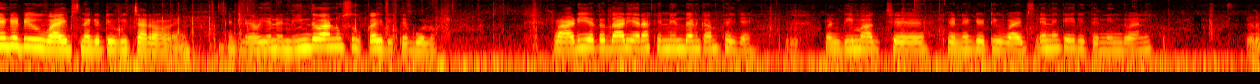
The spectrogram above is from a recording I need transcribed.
નેગેટિવ વાઇબ્સ નેગેટિવ વિચારો આવે એમ. એટલે હવે એને નીંદવાનું શું કઈ રીતે? બોલો. વાડીએ તો દાળિયા રાખી નીંદણ કામ થઈ જાય. પણ દિમાગ છે કે નેગેટિવ વાઇબ્સ એને કઈ રીતે નીંદવાની? એને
